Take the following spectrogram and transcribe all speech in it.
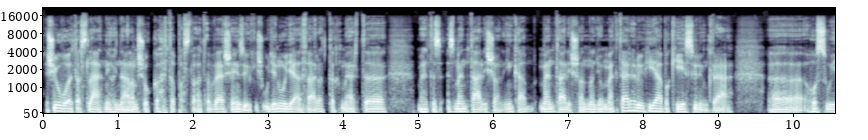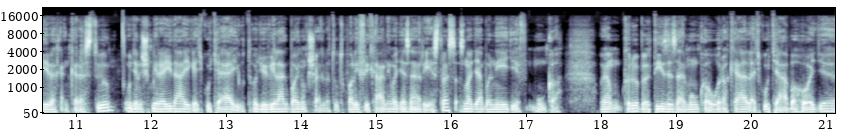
és jó volt azt látni, hogy nálam sokkal tapasztaltabb versenyzők is ugyanúgy elfáradtak, mert, mert ez, ez mentálisan, inkább mentálisan nagyon megterhelő, hiába készülünk rá hosszú éveken keresztül, ugyanis mire idáig egy kutya eljut, hogy ő világbajnokságra tud kvalifikálni, vagy ezen részt vesz, az nagyjából négy év munka. Olyan körülbelül tízezer munkaóra kell egy kutyába, hogy,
